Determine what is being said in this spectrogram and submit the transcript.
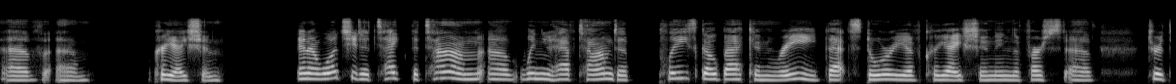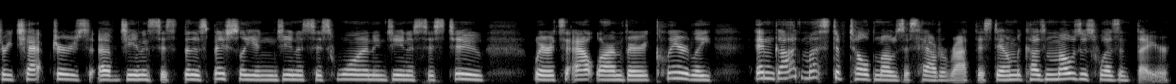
of um, creation. And I want you to take the time uh, when you have time to please go back and read that story of creation in the first uh, two or three chapters of Genesis, but especially in Genesis 1 and Genesis 2, where it's outlined very clearly. And God must have told Moses how to write this down because Moses wasn't there.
